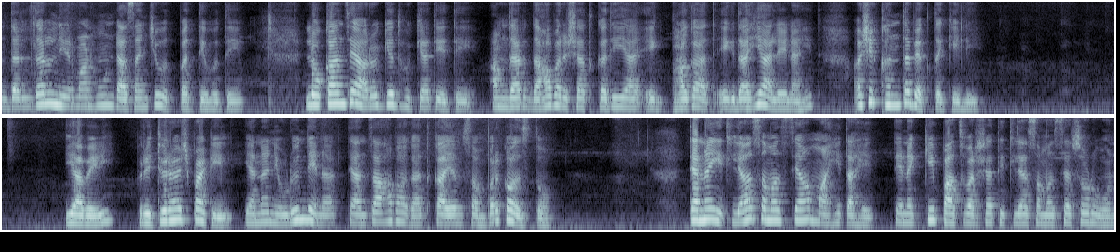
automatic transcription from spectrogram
दलदल निर्माण होऊन डासांची उत्पत्ती होते. लोकांचे आरोग्य धोक्यात येते. आमदार दहा वर्षात कधी या एक भागात एकदाही आले नाहीत अशी खंत व्यक्त केली. यावेळी पृथ्वीराज पाटील यांना निवडून देणार त्यांचा हा भागात कायम संपर्क असतो. त्यांना इथल्या समस्या माहीत आहेत. ते नक्की पाच वर्षात इथल्या समस्या सोडवून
